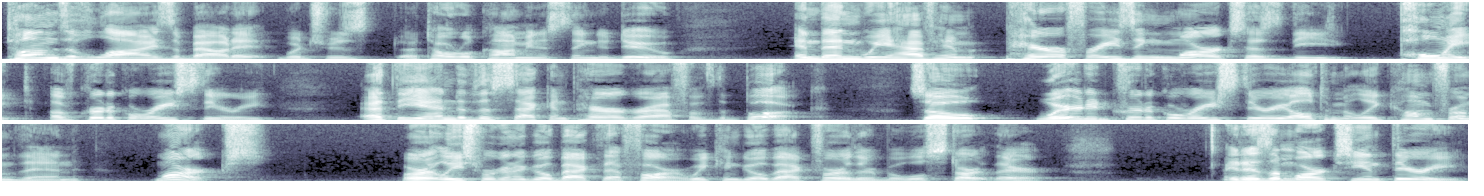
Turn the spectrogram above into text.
tons of lies about it, which is a total communist thing to do. And then we have him paraphrasing Marx as the point of critical race theory at the end of the second paragraph of the book. So, where did critical race theory ultimately come from then? Marx. Or at least we're going to go back that far. We can go back further, but we'll start there. It is a Marxian theory.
